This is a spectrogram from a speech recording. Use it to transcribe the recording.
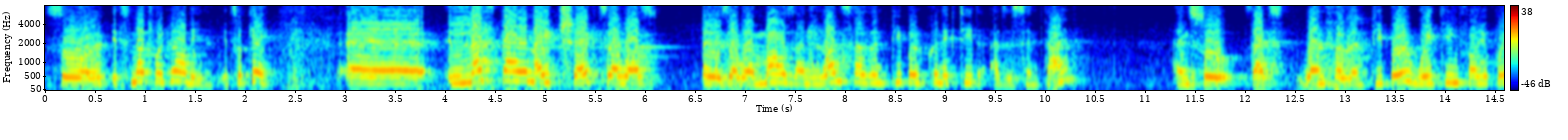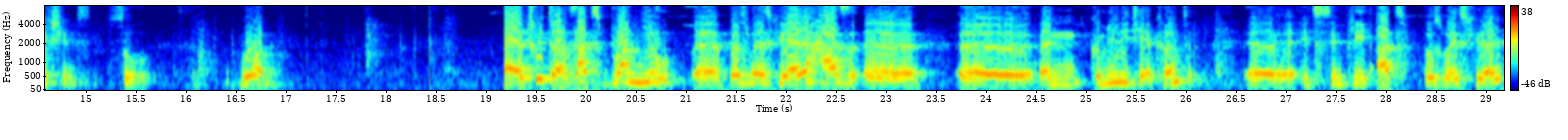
So it's not recorded, it's okay. Uh, last time I checked, there, was, uh, there were more than 1,000 people connected at the same time. And so that's 1,000 people waiting for your questions. So go on. Uh, Twitter, that's brand new. Uh, PostgreSQL has a, a, a community account. Uh, it's simply at PostgreSQL.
